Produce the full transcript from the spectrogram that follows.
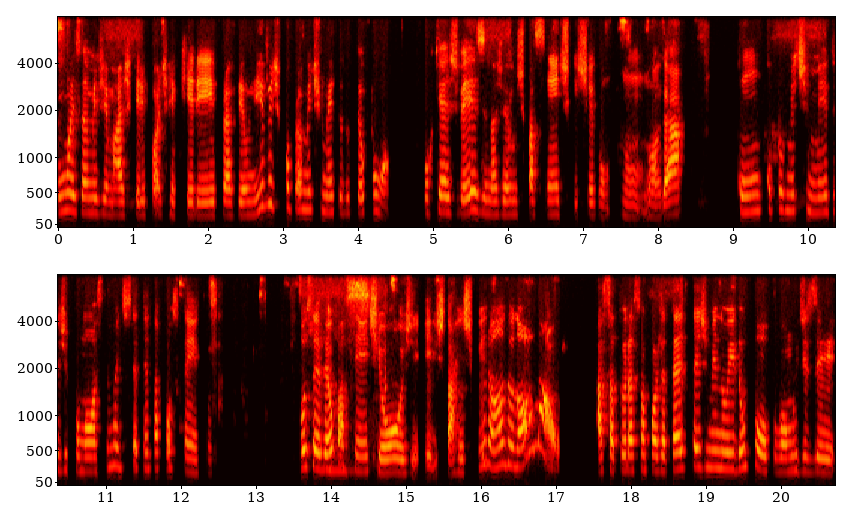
um exame de imagem que ele pode requerer para ver o nível de comprometimento do teu pulmão. Porque, às vezes, nós vemos pacientes que chegam no, no hangar com um comprometimento de pulmão acima de 70%. Você vê Nossa. o paciente hoje, ele está respirando normal. A saturação pode até ter diminuído um pouco, vamos dizer,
